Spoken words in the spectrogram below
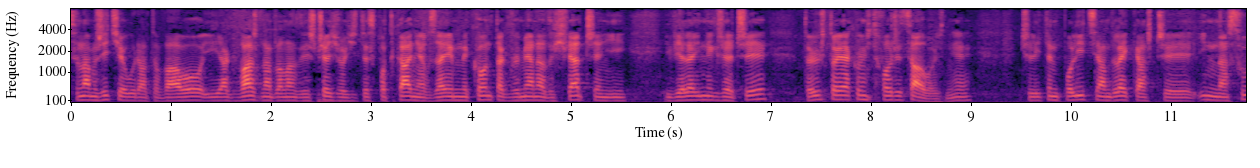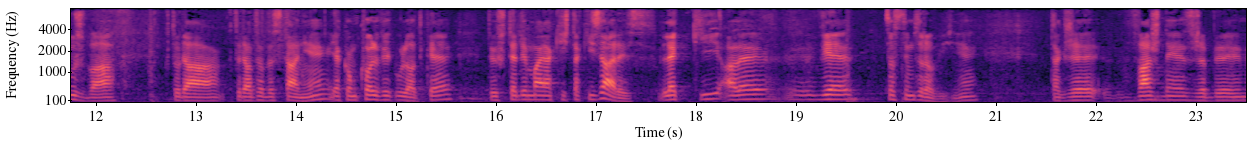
co nam życie uratowało i jak ważna dla nas jest trzeźwość i te spotkania, wzajemny kontakt, wymiana doświadczeń i, i wiele innych rzeczy, to już to jakąś tworzy całość, nie? Czyli ten policjant, lekarz czy inna służba, która, która to dostanie, jakąkolwiek ulotkę, to już wtedy ma jakiś taki zarys. Lekki, ale y, wie, co z tym zrobić, nie? Także ważne jest, żeby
